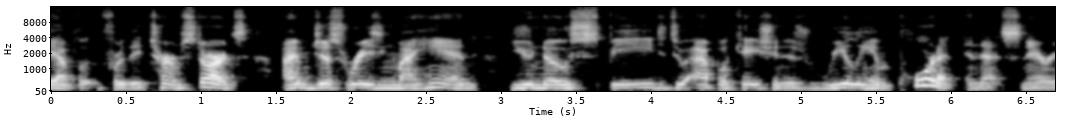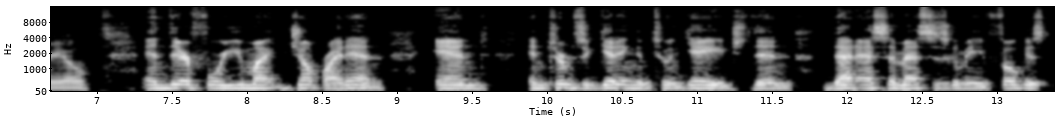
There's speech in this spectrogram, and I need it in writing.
the for the term starts, I'm just raising my hand. You know, speed to application is really important in that scenario, and therefore you might jump right in. And in terms of getting them to engage, then that SMS is going to be focused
